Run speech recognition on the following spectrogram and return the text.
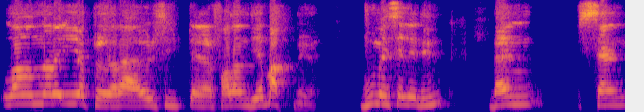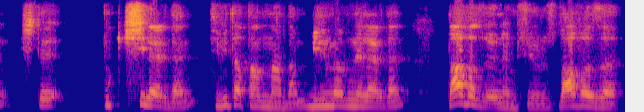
ulan onlara iyi yapıyorlar ha ölsün ipteler falan diye bakmıyor. Bu meselenin ben sen işte bu kişilerden, tweet atanlardan, bilmem nelerden daha fazla önemsiyoruz. Daha fazla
